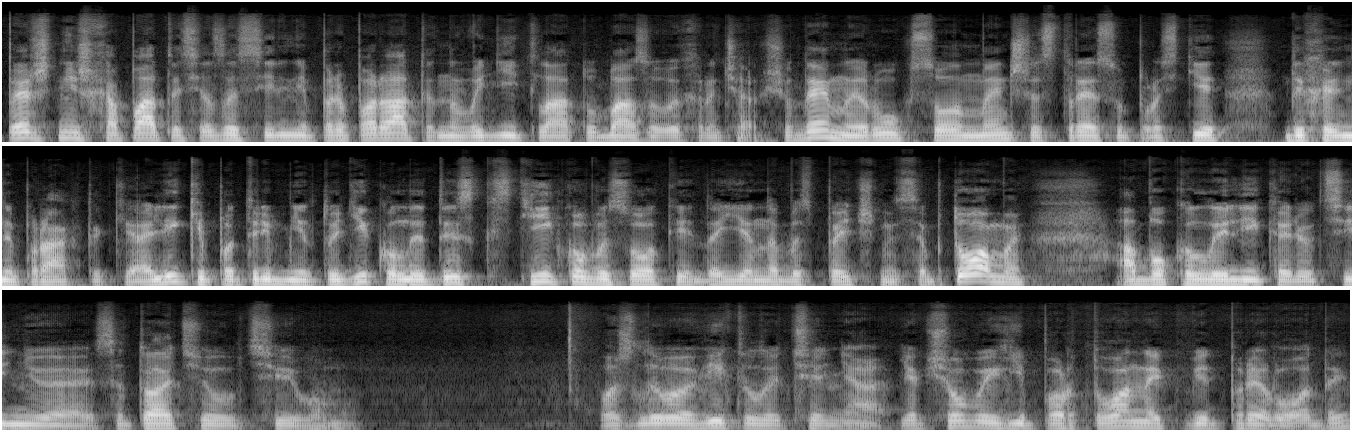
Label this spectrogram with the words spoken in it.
Перш ніж хапатися за сильні препарати, наведіть лад у базових речах. Щоденний рух, сон, менше стресу, прості дихальні практики. А ліки потрібні тоді, коли тиск стійко високий, дає небезпечні симптоми, або коли лікар оцінює ситуацію в цілому. Важливе виключення. Якщо ви гіпертоник від природи,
